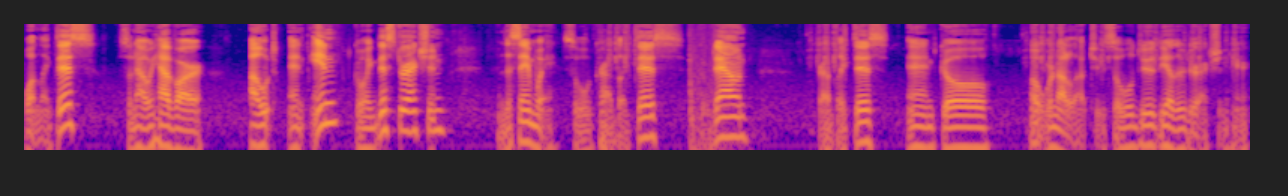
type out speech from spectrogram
one like this. So now we have our out and in going this direction in the same way. So we'll grab like this, go down, grab like this, and go... Oh, we're not allowed to, so we'll do it the other direction here.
